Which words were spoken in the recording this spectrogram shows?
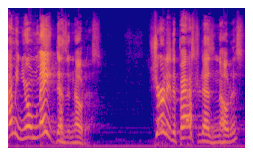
I mean, your own mate doesn't notice. Surely the pastor doesn't notice.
